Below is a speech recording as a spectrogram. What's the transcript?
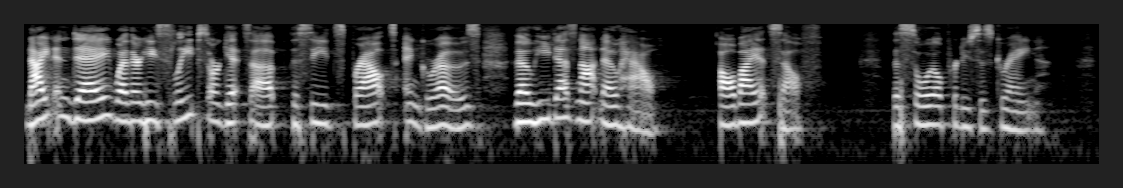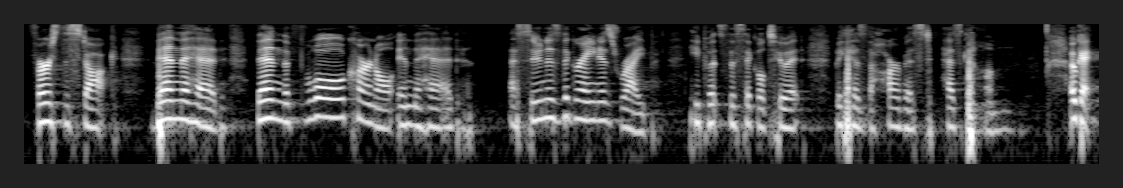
Night and day, whether he sleeps or gets up, the seed sprouts and grows, though he does not know how, all by itself the soil produces grain. First the stalk, then the head, then the full kernel in the head. As soon as the grain is ripe, he puts the sickle to it because the harvest has come. Okay,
